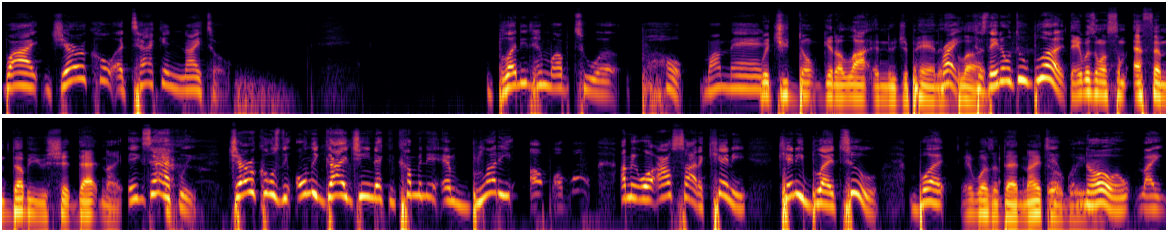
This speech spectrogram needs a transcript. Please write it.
by Jericho attacking Naito, bloodied him up to a pulp. My man, which you don't get a lot in New Japan is right? blood. Because they don't do blood. They was on some FMW shit that night. Exactly. Jericho's the only guy, Gene, that can come in there and bloody up. I mean, well, outside of Kenny, Kenny bled too, but It wasn't that Naito it- bleeding. no, like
